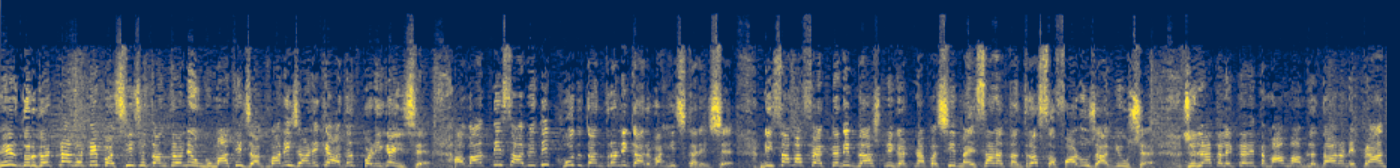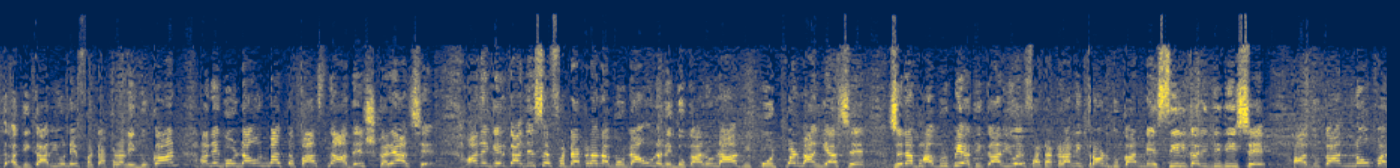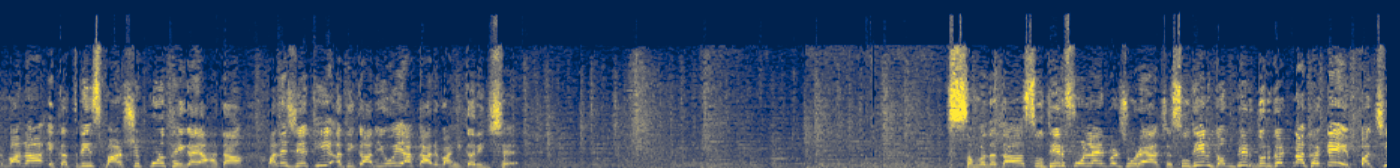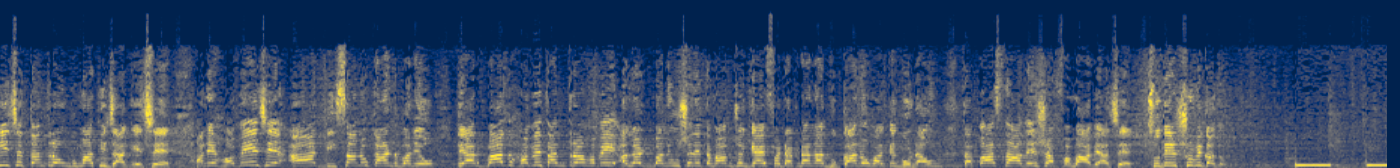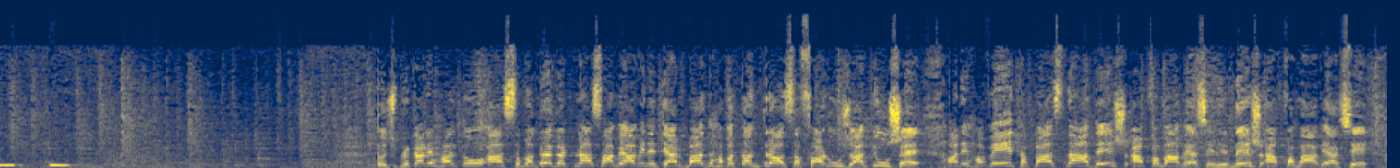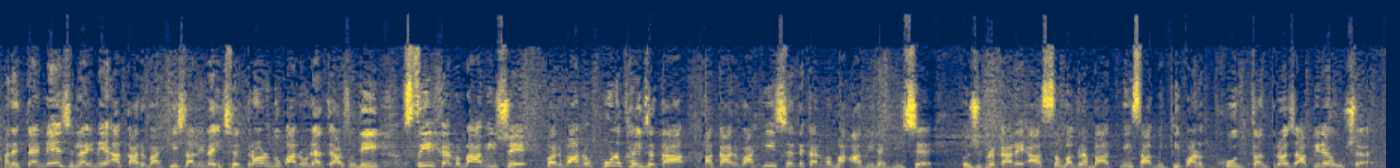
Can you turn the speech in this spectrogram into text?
ગંભીર દુર્ઘટના ઘટે પછી જ તંત્રને ઊંઘમાંથી જાગવાની જાણે કે આદત પડી ગઈ છે. આ વાતની સાબિતી ખુદ તંત્રની કાર્યવાહી જ કરે છે. ડીસામાં ફેક્ટરી બ્લાસ્ટની ઘટના પછી મહેસાણા તંત્ર સફાળું જાગ્યું છે. જિલ્લા કલેક્ટરે તમામ મામલતદાર અને પ્રાંત અધિકારીઓને ફટાકડાની દુકાન અને ગોડાઉનમાં તપાસના આદેશ કર્યા છે. અને ગેરકાયદેસર ફટાકડાના ગોડાઉન અને દુકાનોના રિપોર્ટ પણ માંગ્યા છે. જેના ભાગરૂપે અધિકારીઓએ ફટાકડાની ત્રણ દુકાનને સીલ કરી દીધી છે. આ દુકાનનો પરવાના એકત્રીસ માર્ચે પૂર્ણ થઈ ગયા હતા. અને જેથી અધિકારીઓએ આ કાર્યવાહી કરી છે. સંવાદદાતા સુધીર ફોનલાઈન પર જોડાયા છે. સુધીર, ગંભીર દુર્ઘટના ઘટે પછી જ તંત્ર ઊંઘમાંથી જાગે છે અને હવે જે આ ડીસાનો કાંડ બન્યો, ત્યારબાદ હવે તંત્ર હવે અલર્ટ બન્યું છે અને તમામ જગ્યાએ ફટાકડાના દુકાનો હોય કે ગોડાઉન તપાસના આદેશ આપવામાં આવ્યા છે. સુધીર, શું વિગતો? તો જ પ્રકારે હાલ તો આ સમગ્ર ઘટના સામે આવીને ત્યારબાદ હવે તંત્ર સફાળું જાગ્યું છે અને હવે તપાસના આદેશ આપવામાં આવ્યા છે, નિર્દેશ આપવામાં આવ્યા છે અને તેને જ લઈને આ કાર્યવાહી ચાલી રહી છે. ત્રણ દુકાનોને અત્યાર સુધી સીલ કરવામાં આવી છે. પરવાનો પૂર્ણ થઈ જતા આ કાર્યવાહી છે તે કરવામાં આવી રહી છે. તો જ પ્રકારે આ સમગ્ર બાતની સાબિતી પણ ખુદ તંત્ર જ આપી રહ્યું છે.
